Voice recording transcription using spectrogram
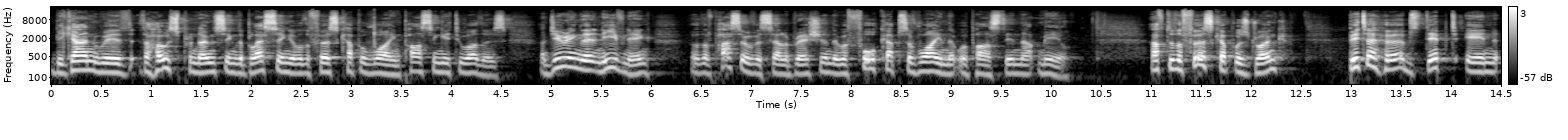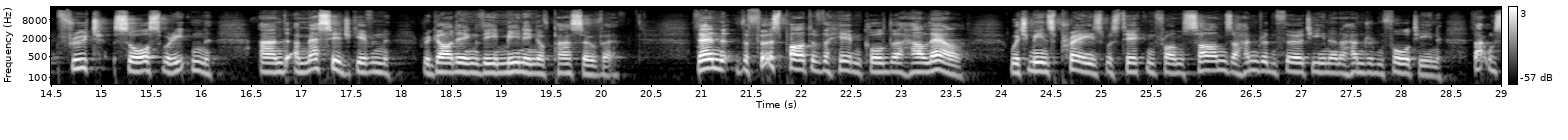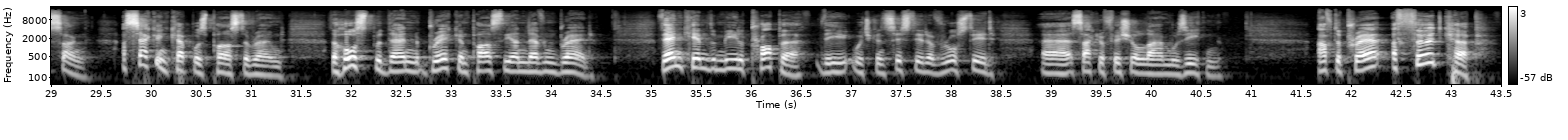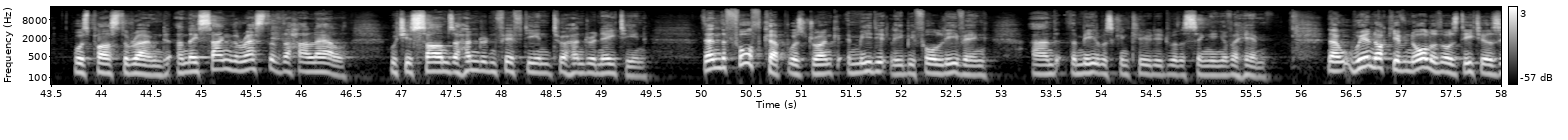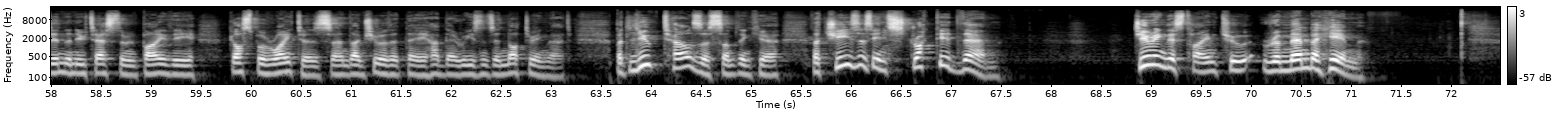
began with the host pronouncing the blessing of the first cup of wine, passing it to others. And during the evening of the Passover celebration, there were four cups of wine that were passed in that meal. After the first cup was drunk, bitter herbs dipped in fruit sauce were eaten and a message given regarding the meaning of Passover. Then the first part of the hymn called the Hallel, which means praise, was taken from Psalms 113 and 114. That was sung. A second cup was passed around. The host would then break and pass the unleavened bread. Then came the meal proper, the, which consisted of roasted uh, sacrificial lamb was eaten. After prayer, a third cup was passed around, and they sang the rest of the Hallel, which is Psalms 115 to 118. Then the fourth cup was drunk immediately before leaving, and the meal was concluded with the singing of a hymn. Now, we're not given all of those details in the New Testament by the gospel writers, and I'm sure that they had their reasons in not doing that. But Luke tells us something here that Jesus instructed them during this time to remember him.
